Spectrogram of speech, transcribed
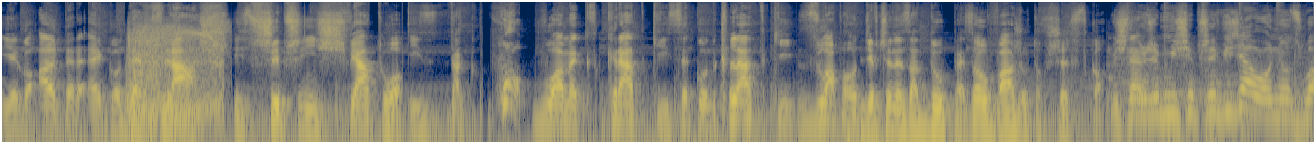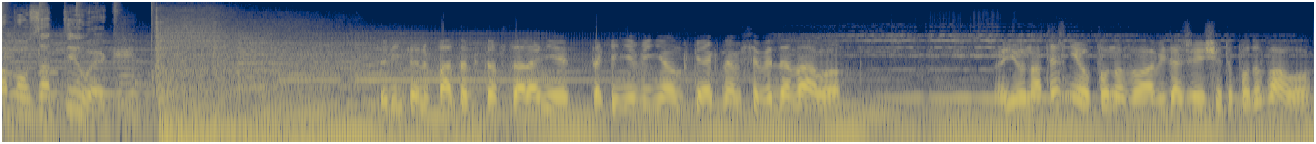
jego alter ego, The Flash, jest szybszy niż światło. I tak ło, w ułamek kratki, sekund klatki, złapał dziewczynę za dupę. Zauważył to wszystko. Myślałem, że mi się przewidziało, on ją złapał za tyłek. Czyli ten facet to wcale nie jest takie niewiniątko, jak nam się wydawało. No i ona też nie oponowała, widać, że jej się to podobało.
